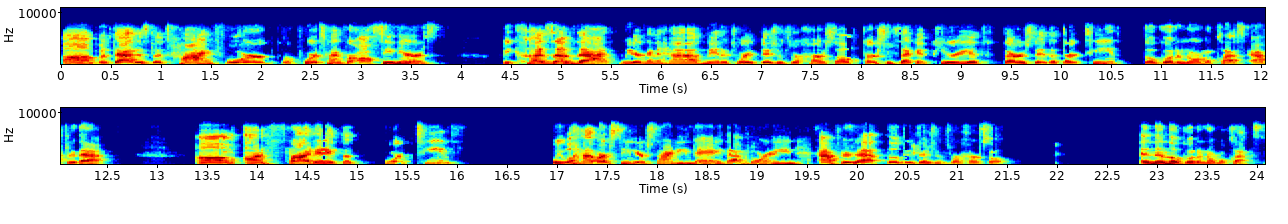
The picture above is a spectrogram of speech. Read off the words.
Um, but that is the time for report time for all seniors. Because of that, we are gonna have mandatory visions rehearsal, first and second period, Thursday, the thirteenth. They'll go to normal class after that. Um, on Friday, the fourteenth, we will have our senior signing day that morning. After that, they'll do visions rehearsal. And then they'll go to normal class.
